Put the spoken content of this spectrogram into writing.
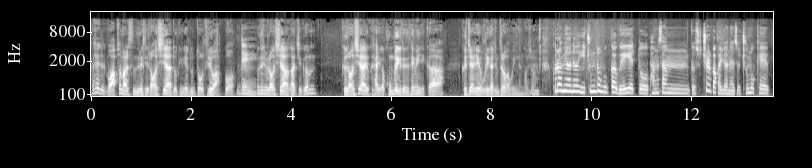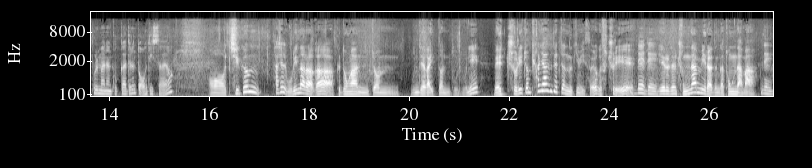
사실 뭐 앞서 말씀드렸듯이 러시아도 굉장히 눈독을 들여왔고 네. 근데 지금 러시아가 지금 그 러시아의 그 자리가 공백이 된 셈이니까 그 자리에 우리가 지금 들어가고 있는 거죠. 음. 그러면은 이 중동 국가 외에 또 방산 그 수출과 관련해서 주목해 볼 만한 국가들은 또 어디 있어요? 어, 지금 사실 우리나라가 그동안 좀 문제가 있던 부분이 매출이 좀 편향이 됐던 느낌이 있어요. 그 수출이. 네네. 네. 예를 들면 중남미라든가 동남아. 네.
